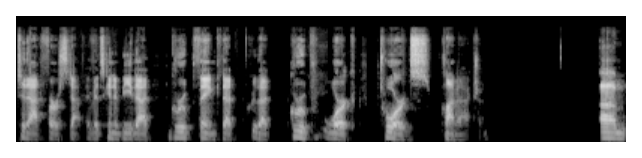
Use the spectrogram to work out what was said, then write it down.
to that first step. If it's going to be that group think, that that group work towards climate action. Um,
